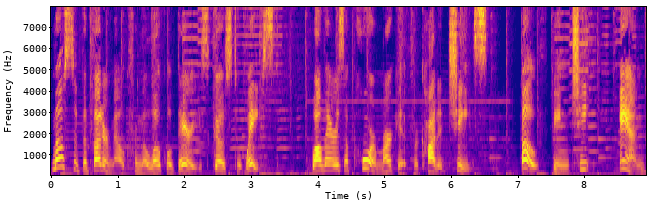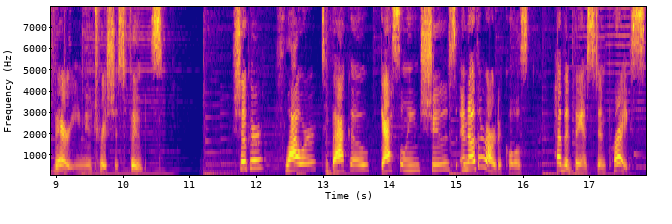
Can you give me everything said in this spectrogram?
Most of the buttermilk from the local dairies goes to waste, while there is a poor market for cottage cheese, both being cheap and very nutritious foods. Sugar, flour, tobacco, gasoline, shoes, and other articles have advanced in price,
